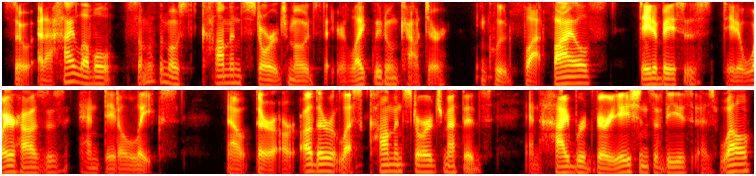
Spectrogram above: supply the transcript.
So at a high level, some of the most common storage modes that you're likely to encounter include flat files, databases, data warehouses, and data lakes. Now, there are other less common storage methods and hybrid variations of these as well,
